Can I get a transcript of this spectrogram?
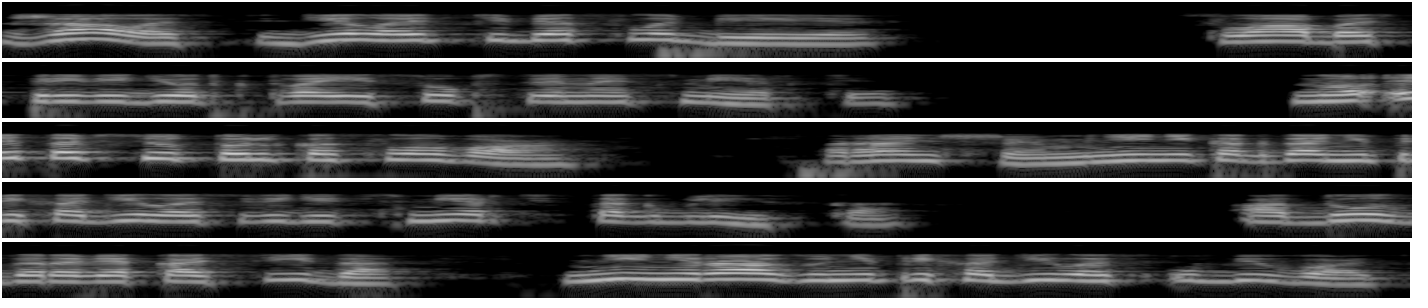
Жалость делает тебя слабее. Слабость приведет к твоей собственной смерти. Но это все только слова. Раньше мне никогда не приходилось видеть смерть так близко. А до здоровяка Сида мне ни разу не приходилось убивать.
